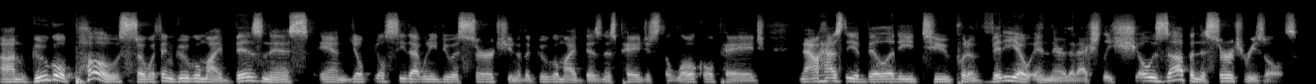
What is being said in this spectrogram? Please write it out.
Um, Google Posts, so within Google My Business, and you'll you'll see that when you do a search, you know the Google My Business page, it's the local page, now has the ability to put a video in there that actually shows up in the search results.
